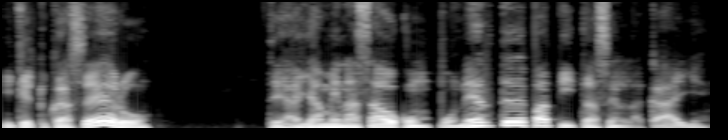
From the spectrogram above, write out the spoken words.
y que tu casero te haya amenazado con ponerte de patitas en la calle.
